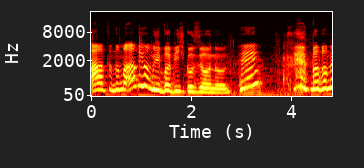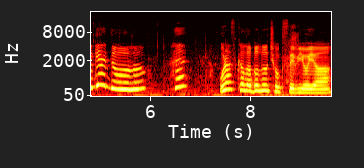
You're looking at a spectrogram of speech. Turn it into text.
Altını mı alıyormuş babişkosu onun? He? Baba mı geldi oğlum? He? Uras kalabalığı çok seviyor ya.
